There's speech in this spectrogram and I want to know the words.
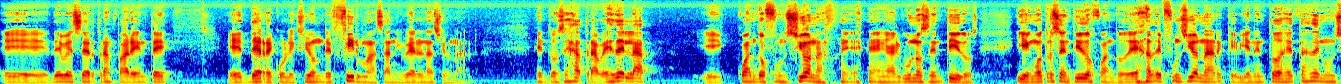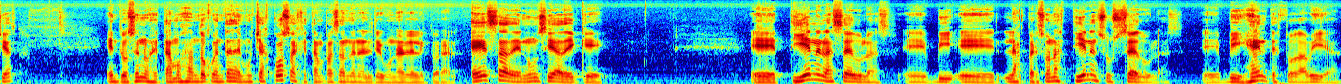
eh, debe ser transparente eh, de recolección de firmas a nivel nacional. Entonces, a través de la, cuando funciona en algunos sentidos y en otros sentidos cuando deja de funcionar, que vienen todas estas denuncias, entonces nos estamos dando cuenta de muchas cosas que están pasando en el Tribunal Electoral. Esa denuncia de que tienen las cédulas, las personas tienen sus cédulas, eh, vigentes todavía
